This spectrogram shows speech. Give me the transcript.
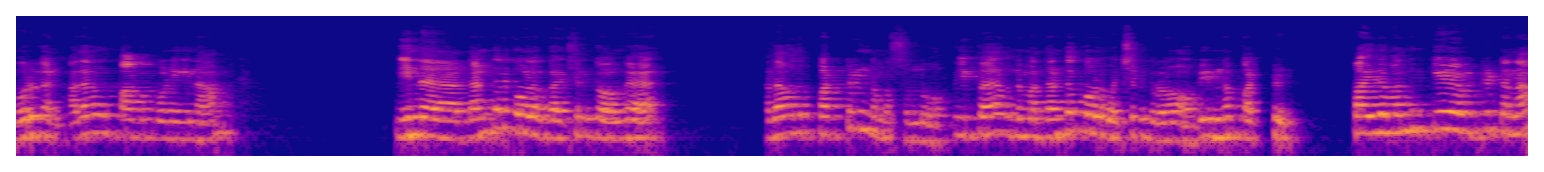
முருகன் அதாவது பார்க்க போனீங்கன்னா இந்த தண்டக்கோலை வச்சிருக்கவங்க அதாவது பற்றுன்னு நம்ம சொல்லுவோம். இப்ப நம்ம தண்டக்கோலை வச்சிருக்கிறோம் அப்படின்னா பற்று. இப்ப இதை வந்து கீழே விட்டுட்டோம்னா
